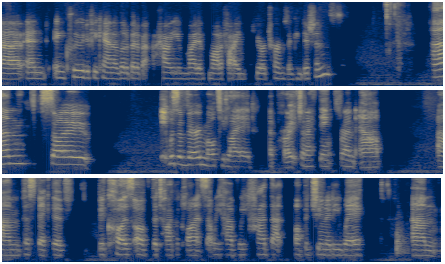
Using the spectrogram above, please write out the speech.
uh, and include, if you can, a little bit about how you might have modified your terms and conditions? Um, so it was a very multi-layered approach, and I think from our um, perspective, because of the type of clients that we have, we had that opportunity where um,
